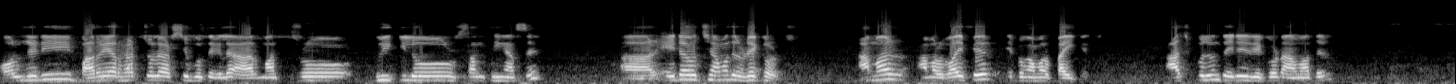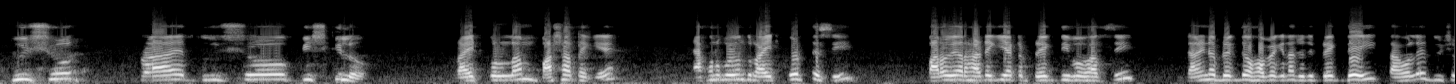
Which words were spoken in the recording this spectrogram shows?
অলরেডি বারোয়ার হাট চলে আসছি বলতে গেলে, আর মাত্র দুই কিলো সামথিং আছে। আর এটা হচ্ছে আমাদের রেকর্ড আমার আমার ওয়াইফের এবং আমার বাইকের আজ পর্যন্ত এটাই রেকর্ড আমাদের। দুইশো, প্রায় দুইশো বিশ কিলো। রাইড করলাম বাসা থেকে। এখনও পর্যন্ত রাইড করতেছি। বারোয়ার হাটে গিয়ে একটা ব্রেক দিব ভাবছি। জানি না ব্রেক দেওয়া হবে কিনা, যদি ব্রেক দেই, তাহলে দুইশো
